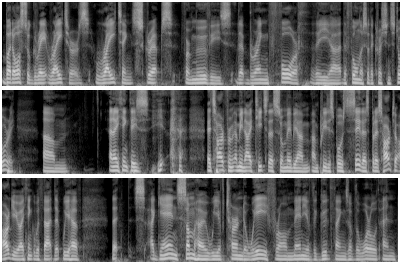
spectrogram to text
but also great writers writing scripts for movies that bring forth the uh, the fullness of the Christian story. Um, and I think these. It's hard for me. I mean, I teach this, so maybe I'm I'm predisposed to say this, but it's hard to argue. I think with that that we have that again somehow we have turned away from many of the good things of the world and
